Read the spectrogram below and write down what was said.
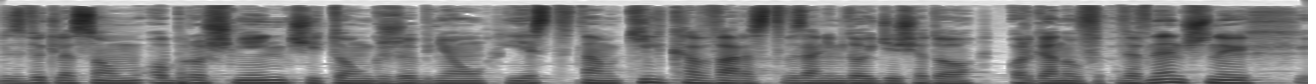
e, zwykle są obrośnięci tą grzybnią. Jest tam kilka warstw, zanim dojdzie się do organów wewnętrznych. E,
